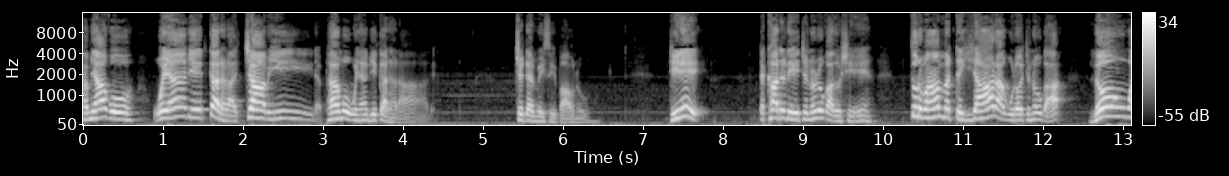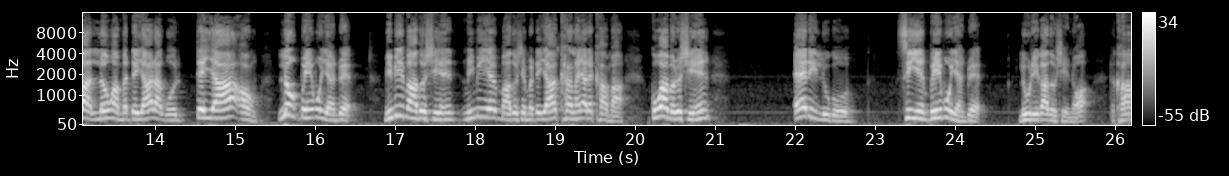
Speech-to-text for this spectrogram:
ခမ ्या ကို ဝရမ်းပြေကတ်ထားတာကြာပြီတဲ့ဖမ်းဖို့ဝရမ်းပြေကတ်ထားတာတဲ့ချစ်တဲ့မိတ်ဆွေပေါင်းတို့ဒီနေ့တခါတလေကျွန်တော်တို့ကဆိုရှင်သူတစ်ပါးမတရားတာကိုတော့ကျွန်တော်ကလုံးဝလုံးဝမတရားတာကိုတရားအောင်လုပ်ပေးဖို့ရန်အတွက်မိမိမှာဆိုရှင်မိမိရဲ့မှာဆိုရှင်မတရားခံလိုက်ရတဲ့ခါမှာကိုကဘာလို့ရှင်အဲ့ဒီလူကိုစီရင်ပေးဖို့ရန်အတွက်လူတွေကဆိုရှင်တော့တခါ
